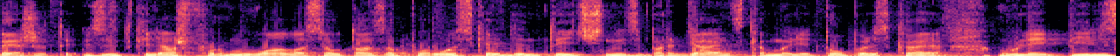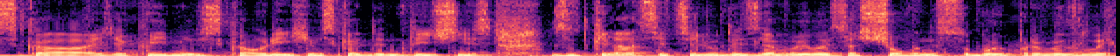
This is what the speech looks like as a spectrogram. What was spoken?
простежити, звідкиля ж формувалася ота запорозька ідентичність, бердянська, мелітопольська, гуляйпільська, якимівська, оріхівська ідентичність. Звідкиля всі ці люди з'явилися, що вони з собою привезли.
